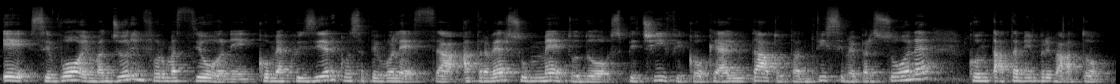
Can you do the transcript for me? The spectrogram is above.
e se vuoi maggiori informazioni come acquisire consapevolezza attraverso un metodo specifico che ha aiutato tantissime persone, contattami in privato.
